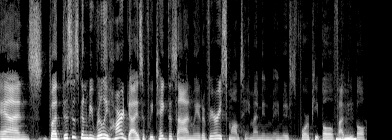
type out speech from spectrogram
And but this is going to be really hard, guys. If we take this on, we had a very small team. I mean, maybe it's four people, 5 mm-hmm. people.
